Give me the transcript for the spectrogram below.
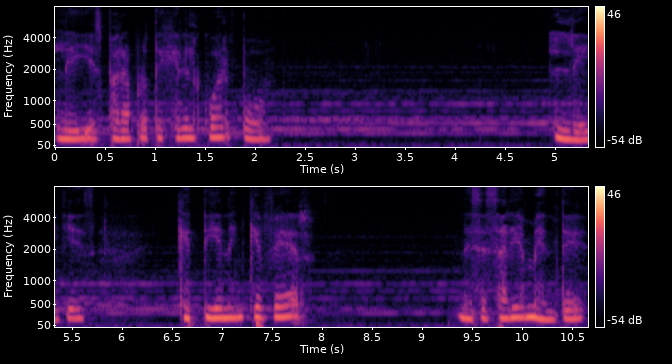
Leyes para proteger el cuerpo. Leyes que tienen que ver necesariamente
